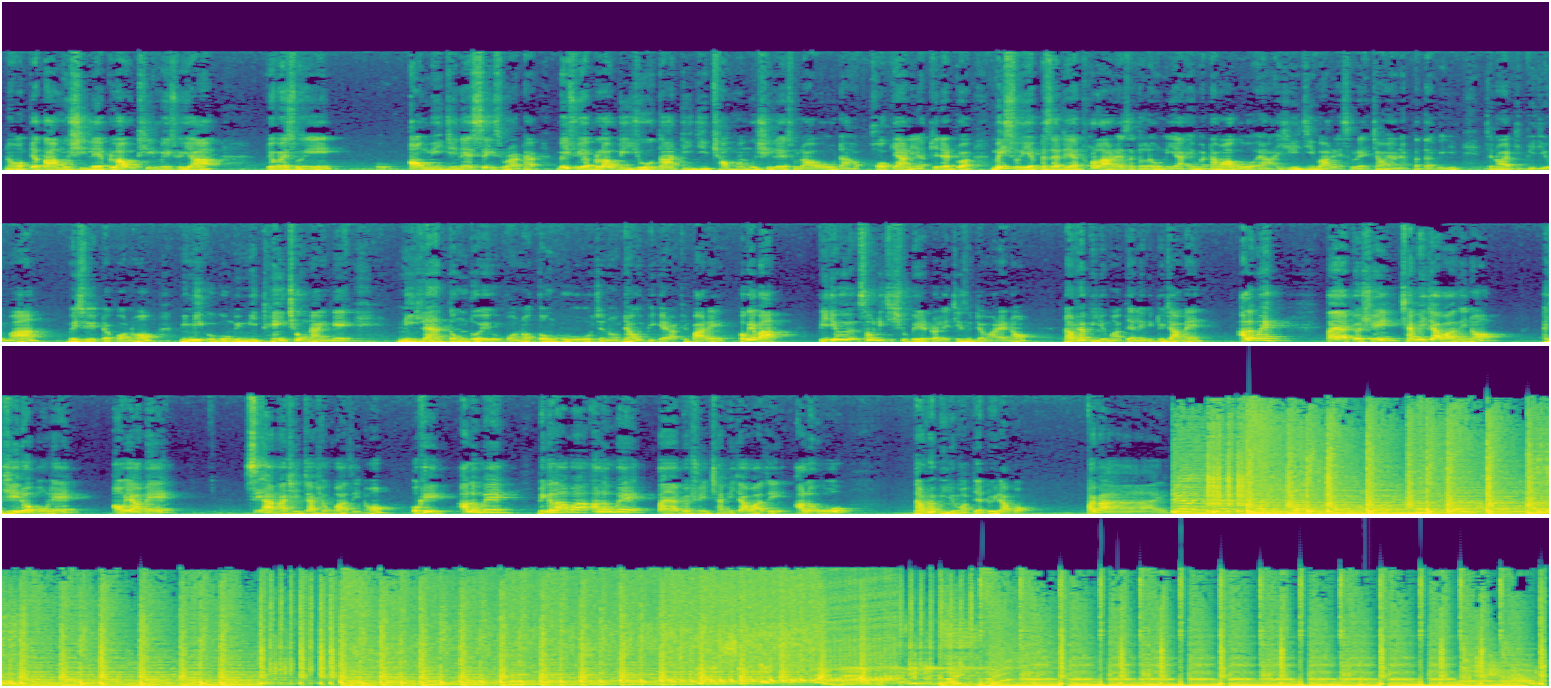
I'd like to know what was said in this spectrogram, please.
နော်ပြတ်သားမှုရှိလဲဘလောက်ထိမိတ်ဆွေကပြောမယ်ဆိုရင်ဟိုအောင်မြင်ခြင်းနဲ့စိတ်ဆိုတာဒါမိတ်ဆွေရဲ့ဘလောက်ထိရိုးသားတည်ကြည်ဖြောင့်မတ်မှုရှိလဲဆိုတာကိုဒါပေါ်ပြနေတာဖြစ်တဲ့အတွက်မိတ်ဆွေရဲ့ပါဇက်တရားထွက်လာတဲ့စကားလုံးတွေကအင်မတန်မှကိုအရေးကြီးပါတယ်ဆိုတဲ့အကြောင်းအရာနဲ့ပတ်သက်ပြီးကျွန်တော်ကဒီဗီဒီယိုမှာမိတ်ဆွေအတွက်ပေါ့နော်မိမိကိုယ်ကိုမိမိထိန်းချုပ်နိုင်တဲ့ နီလန်သုံးတွေကိုပေါ့နော်သုံးခုကိုကျွန်တော်မျှဝေပေးခဲ့တာဖြစ်ပါတယ်ဟုတ်ကဲ့ပါဗီဒီယိုအဆုံးထိကြည့်ရှုပေးတဲ့အတွက်လည်းကျေးဇူးတင်ပါတယ်နော်နောက်ထပ်ဗီဒီယိုမှာပြန်လည်ပြီးတွေ့ကြမယ်အားလုံးပဲတာယာပျော်ရွှင်ချမ်းမြေ့ကြပါစေနော်အရေးတော်ပုံလည်းအောင်ရမယ်စစ်အာဏာရှင်ကြာရှုံးပါစေနော်โอเคအားလုံးပဲမင်္ဂလာပါအားလုံးပဲတာယာပျော်ရွှင်ချမ်းမြေ့ကြပါစေအားလုံးကိုနောက်ထပ်ဗီဒီယိုမှာပြန်တွေ့တာပေါ့ဘိုင်ဘိုင်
